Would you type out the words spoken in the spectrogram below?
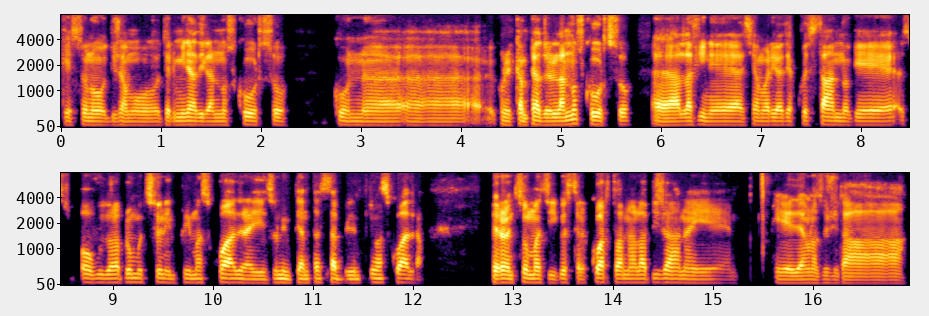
che sono diciamo terminati l'anno scorso con, uh, con il campionato dell'anno scorso uh, alla fine siamo arrivati a quest'anno che ho avuto la promozione in prima squadra e sono in pianta stabile in prima squadra. Però insomma sì questo è il quarto anno alla Pisana e, ed è una società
